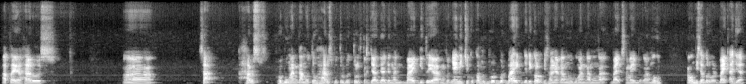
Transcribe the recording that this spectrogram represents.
apa ya harus uh, sa harus hubungan kamu tuh harus betul-betul terjaga dengan baik gitu ya. Maksudnya ini cukup kamu berbuat baik. Jadi kalau misalnya kamu hubungan kamu nggak baik sama ibu kamu, kamu bisa berbuat baik aja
